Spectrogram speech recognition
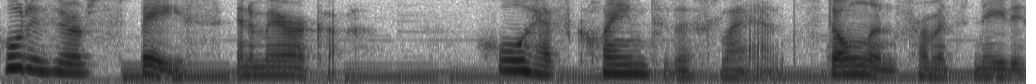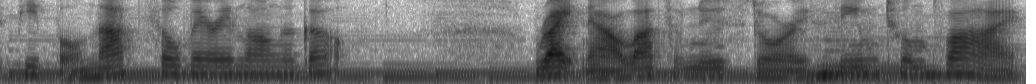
Who deserves space in America? Who has claim to this land, stolen from its native people not so very long ago? Right now, lots of news stories seem to imply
